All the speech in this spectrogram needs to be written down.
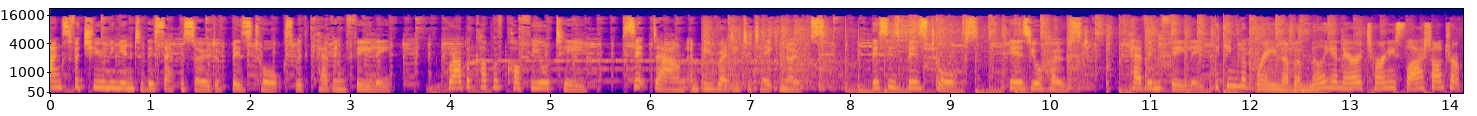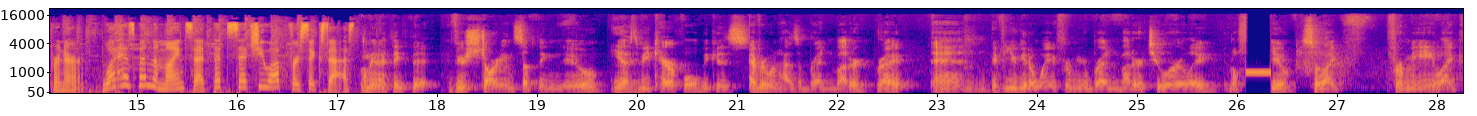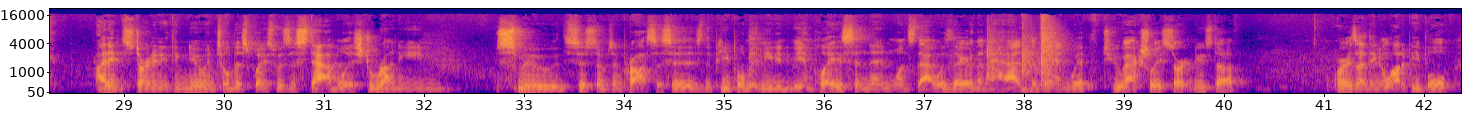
Thanks for tuning in to this episode of Biz Talks with Kevin Feely. Grab a cup of coffee or tea, sit down, and be ready to take notes. This is Biz Talks. Here's your host, Kevin Feely. Picking the brain of a millionaire attorney slash entrepreneur. What has been the mindset that sets you up for success? I mean, I think that if you're starting something new, you have to be careful because everyone has a bread and butter, right? And if you get away from your bread and butter too early, it'll f- you. So, like, for me, like, I didn't start anything new until this place was established, running, smooth systems and processes, the people that needed to be in place. And then once that was there, then I had the bandwidth to actually start new stuff. Whereas I think a lot of people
